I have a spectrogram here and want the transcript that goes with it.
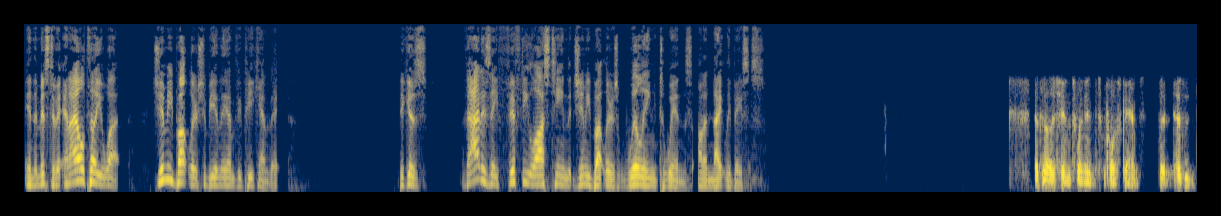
in the midst of it. And I'll tell you what, Jimmy Butler should be in the MVP candidate because that is a 50 loss team that Jimmy Butler is willing to wins on a nightly basis. That's another team that's winning some close games. That hasn't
